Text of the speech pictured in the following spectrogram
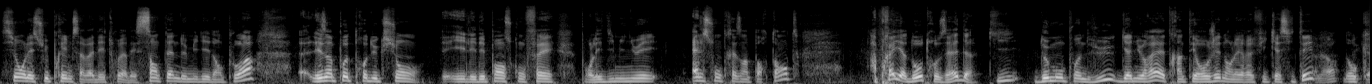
Si on les supprime, ça va détruire des centaines de milliers d'emplois. Euh, les impôts de production et les dépenses qu'on fait pour les diminuer, elles sont très importantes. Après, il y a d'autres aides qui, de mon point de vue, gagneraient à être interrogées dans leur efficacité. Donc,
